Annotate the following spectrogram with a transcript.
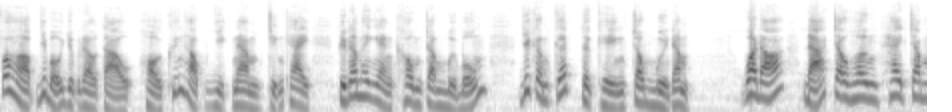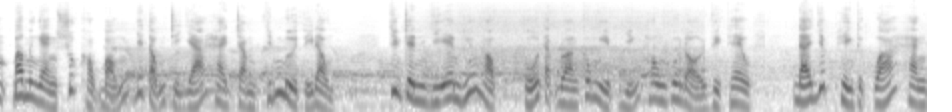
phối hợp với Bộ Dục Đào tạo Hội khuyến học Việt Nam triển khai từ năm 2014 với cam kết thực hiện trong 10 năm. Qua đó đã trao hơn 230.000 suất học bổng với tổng trị giá 290 tỷ đồng. Chương trình Vì em hiếu học của Tập đoàn Công nghiệp Viễn thông Quân đội Viettel đã giúp hiện thực hóa hàng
